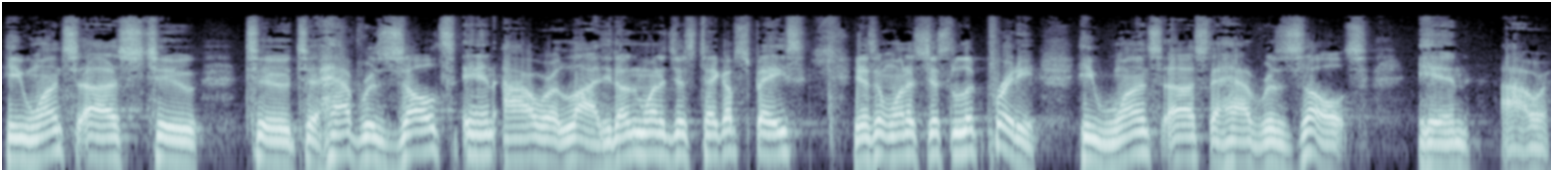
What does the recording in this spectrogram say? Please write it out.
He wants us to, to, to have results in our lives. He doesn't want to just take up space. He doesn't want us just to look pretty. He wants us to have results in our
